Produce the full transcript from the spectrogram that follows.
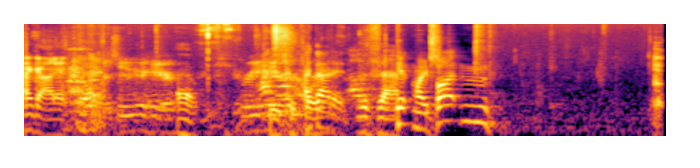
I got it. Two, you're here. Oh. Three, here. I thought it was that. Hit my button,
